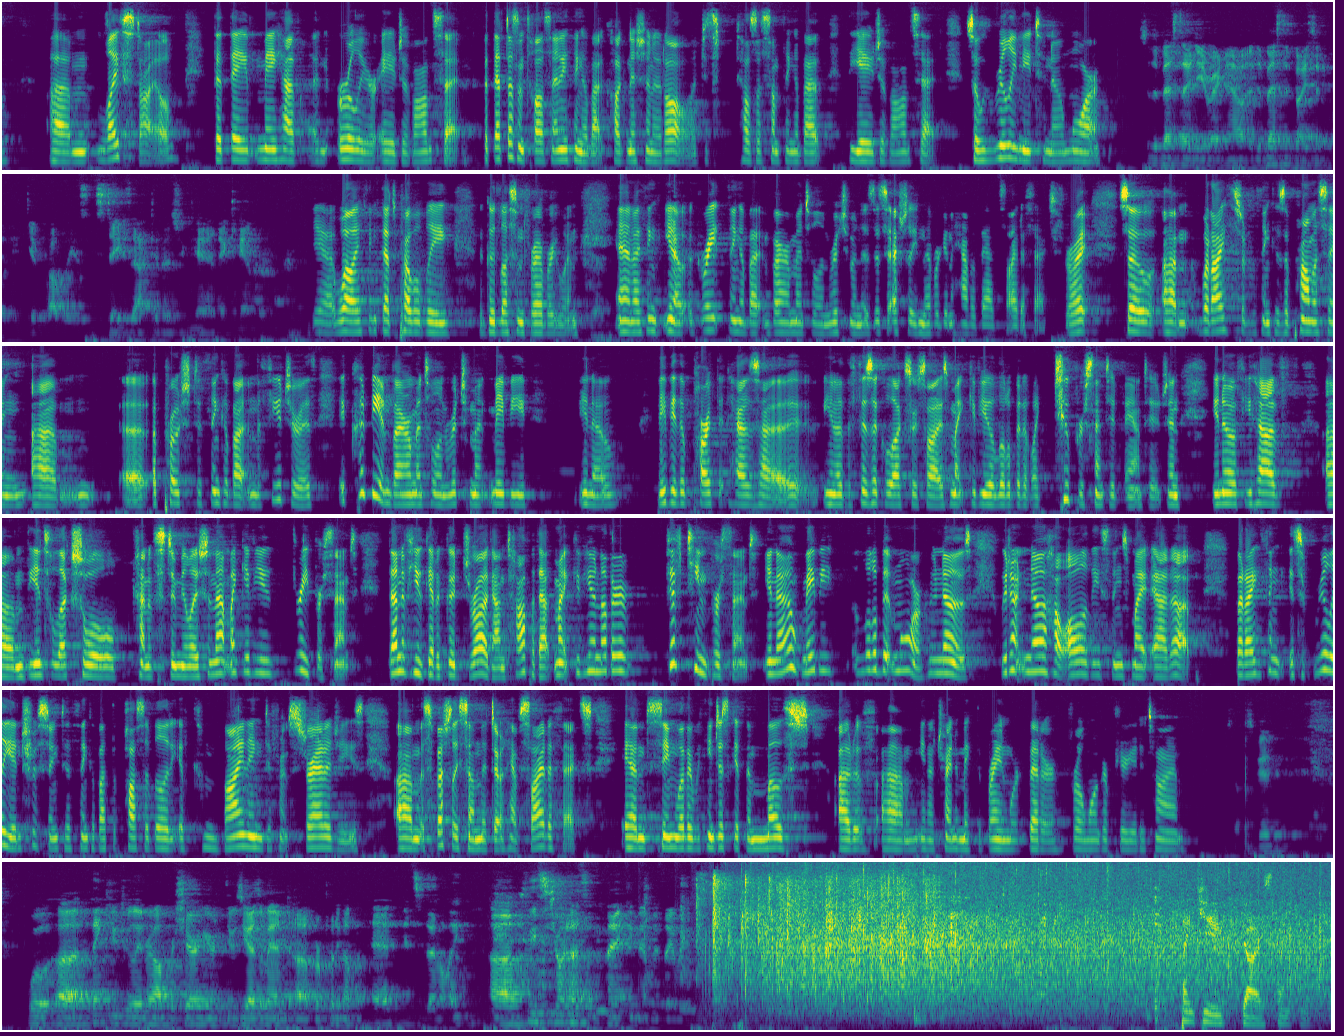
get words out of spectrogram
um, lifestyle, that they may have an earlier age of onset. But that doesn't tell us anything about cognition at all. It just tells us something about the age of onset. So we really need to know more. So the best idea right now, and the best advice anyone can give probably is stay as active as you can. It can't yeah, well, I think that's probably a good lesson for everyone. And I think, you know, a great thing about environmental enrichment is it's actually never going to have a bad side effect, right? So, um, what I sort of think is a promising um, uh, approach to think about in the future is it could be environmental enrichment, maybe, you know, maybe the part that has, uh, you know, the physical exercise might give you a little bit of like 2% advantage. And, you know, if you have um, the intellectual kind of stimulation, that might give you 3%. Then if you get a good drug on top of that, might give you another 15%, you know, maybe a little bit more, who knows? We don't know how all of these things might add up, but I think it's really interesting to think about the possibility of combining different strategies, um, especially some that don't have side effects, and seeing whether we can just get the most out of, um, you know, trying to make the brain work better for a longer period of time. Sounds good. Well, uh, thank you, Julian Ralph, for sharing your enthusiasm and uh, for putting up a pen, incidentally. Uh, please join us in thanking them as they leave. Thank you, guys. Thank you.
